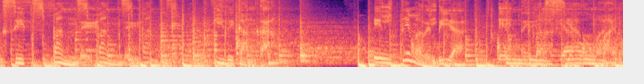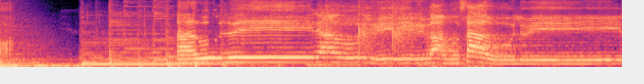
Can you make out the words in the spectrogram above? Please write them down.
se expande, expande y decanta. El tema del día en demasiado humano. A volver, vamos a volver.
